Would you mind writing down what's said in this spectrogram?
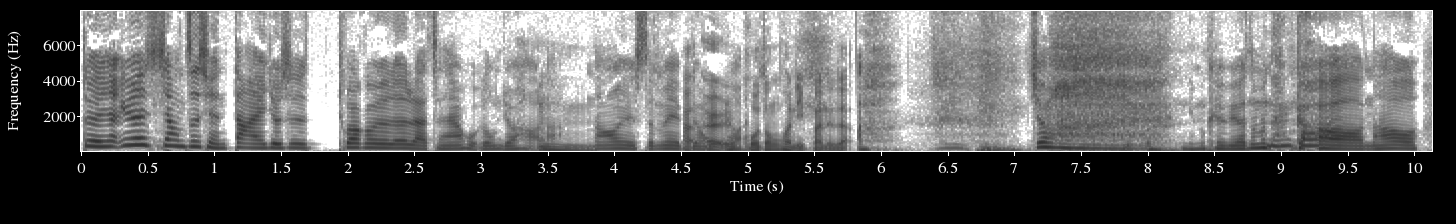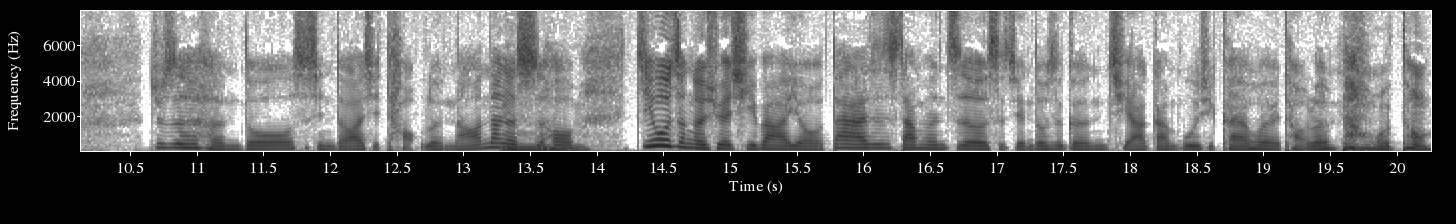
对，因为像之前大一就是快快乐乐来参加活动就好了，嗯、然后也什么也不用管。啊、活动换你办的啊，就 你们可以不要这么难搞，然后就是很多事情都要一起讨论，然后那个时候、嗯、几乎整个学期吧，有大概是三分之二时间都是跟其他干部一起开会讨论办活动，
